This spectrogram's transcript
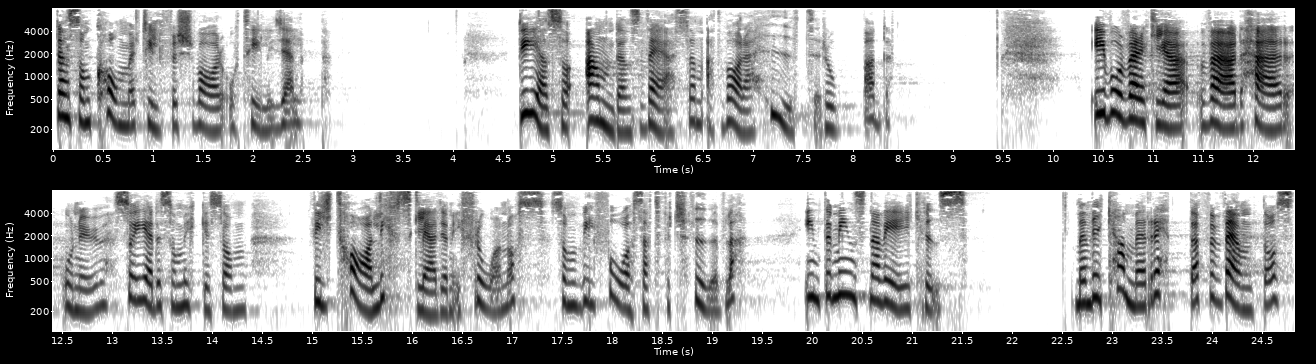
Den som kommer till försvar och till hjälp. Det är alltså Andens väsen att vara hitropad. I vår verkliga värld här och nu så är det så mycket som vill ta livsglädjen ifrån oss, som vill få oss att förtvivla. Inte minst när vi är i kris. Men vi kan med rätta förvänta oss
